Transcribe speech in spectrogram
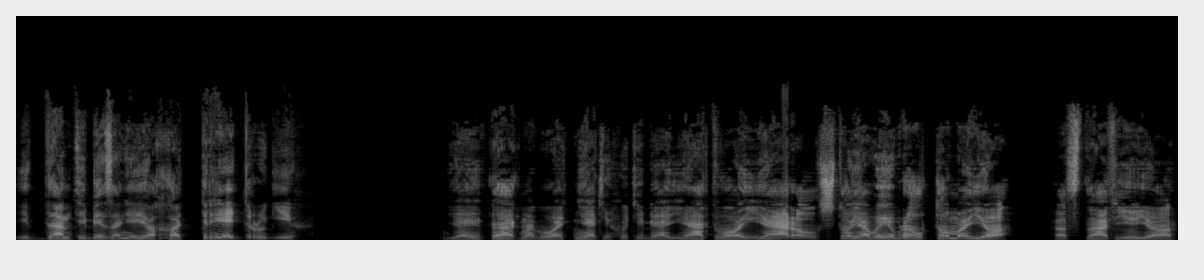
и дам тебе за нее хоть треть других. Я и так могу отнять их у тебя. Я твой ярл. Что я выбрал, то мое. Оставь ее.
